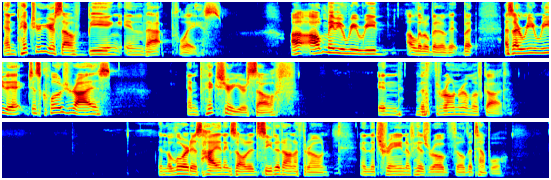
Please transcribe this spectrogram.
and picture yourself being in that place. I'll maybe reread a little bit of it, but as I reread it, just close your eyes and picture yourself in the throne room of God. And the Lord is high and exalted, seated on a throne, and the train of his robe filled the temple.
